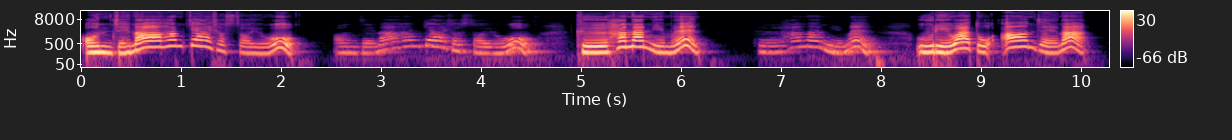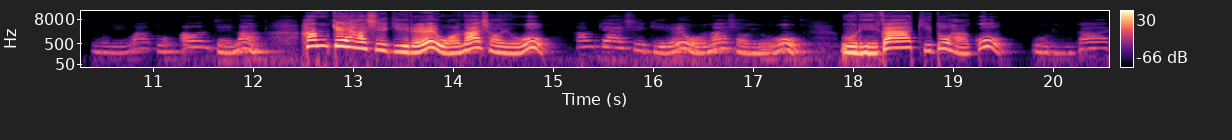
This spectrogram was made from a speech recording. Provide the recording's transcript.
언제나 함께 하셨어요. 언제나 함께 하셨어요. 그 하나님은 그 하나님은 우리와도 언제나 우리와도 언제나 함께 하시기를 원하셔요. 함께 하시기를 원하셔요. 우리가 기도하고 우리가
